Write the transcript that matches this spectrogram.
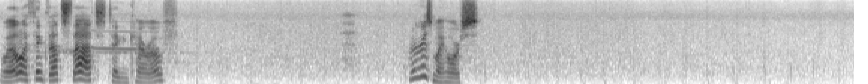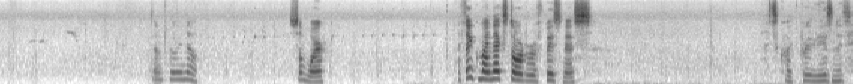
well, I think that's that taken care of. Where is my horse? Don't really know. Somewhere. I think my next order of business... That's quite pretty, isn't it?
